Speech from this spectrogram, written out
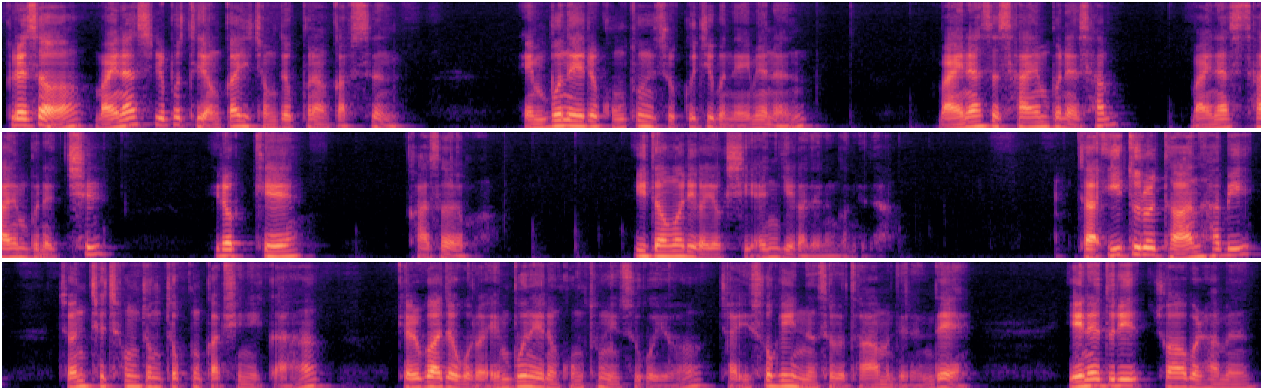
그래서 마이너스 1부터 0까지 정적분한 값은 n분의 1을 공통인수로 끄집어내면은 마이너스 4n분의 3, 마이너스 4n분의 7 이렇게 가서 이 덩어리가 역시 n개가 되는 겁니다. 자, 이 둘을 더한 합이 전체 청정적분 값이니까 결과적으로 n분의 1은 공통인수고요. 자, 이 속에 있는 석을 더하면 되는데 얘네들이 조합을 하면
